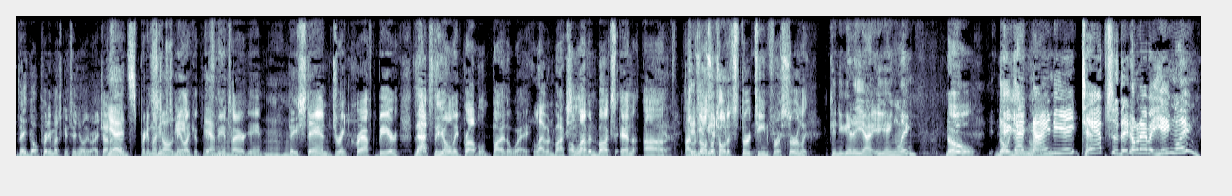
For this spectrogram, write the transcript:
they go pretty much continually, right, Jonathan? Yeah, it's pretty It much seems all to me like it- it's Yeah. the entire game. They stand, drink craft beer. That's the only problem, by the way. Eleven bucks. Eleven bucks, and uh, I was also get- told it's thirteen for a surly. Can you get a Yuengling? No, no they got Yuengling. 98 taps and they don't have a Yuengling?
